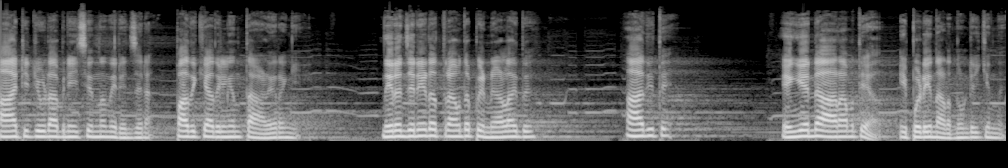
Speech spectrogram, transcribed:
ആറ്റിറ്റ്യൂഡ് അഭിനയിച്ചിരുന്ന നിരഞ്ജന പതുക്കെ അതിൽ നിന്ന് താഴെ ഇറങ്ങി നിരഞ്ജനയുടെ എത്രാമത്തെ പെണ്ണുകളാ ഇത്? ആദ്യത്തെ. എങ്കിൽ എന്റെ ആറാമത്തെയാ ഇപ്പോഴീ നടന്നുകൊണ്ടിരിക്കുന്നത്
